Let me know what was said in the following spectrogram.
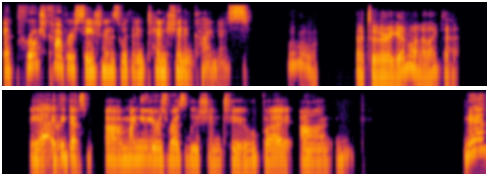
approach conversations with intention and kindness. Ooh, that's a very good one. I like that. Yeah, I think that's uh, my New Year's resolution too. But um, man,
